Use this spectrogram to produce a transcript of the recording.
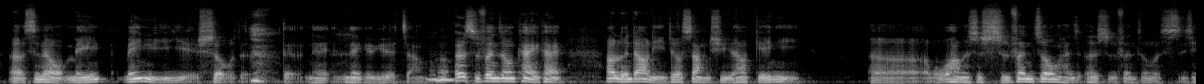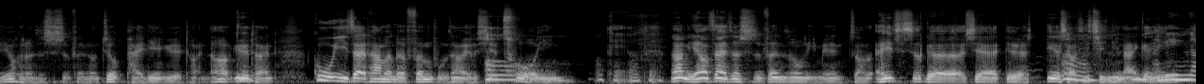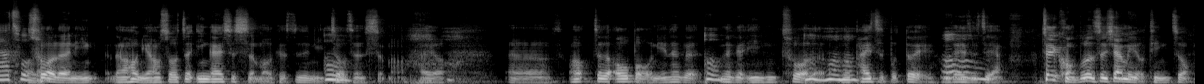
呃，是那种美美女与野兽的的那那个乐章，二十分钟看一看，然后轮到你就上去，然后给你。呃，我忘了是十分钟还是二十分钟的时间，有可能是十分钟就排练乐团，然后乐团故意在他们的分谱上有写错音，OK OK，那你要在这十分钟里面找，哎，这个现在第二第二小提琴你哪一个音错了？错了，你然后你要说这应该是什么，可是你奏成什么？还有呃，哦，这个 oboe 你那个那个音错了，拍子不对，类似这样。最恐怖的是下面有听众，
